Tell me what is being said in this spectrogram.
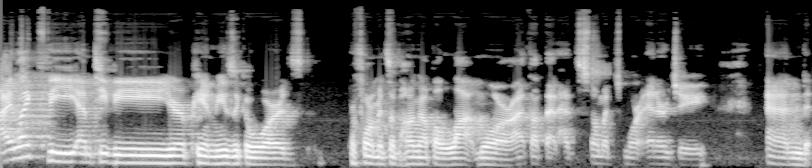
I like the MTV European Music Awards performance of "Hung Up" a lot more. I thought that had so much more energy, and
